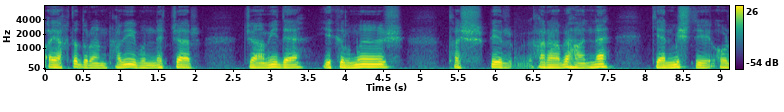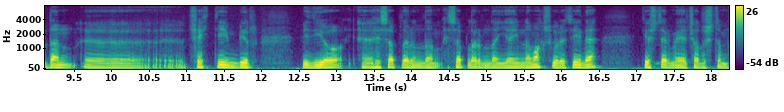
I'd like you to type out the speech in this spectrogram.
ayakta duran Habibun Neccar cami de yıkılmış, taş bir harabe haline gelmişti. Oradan e, çektiğim bir video e, hesaplarından hesaplarımdan yayınlamak suretiyle göstermeye çalıştım.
